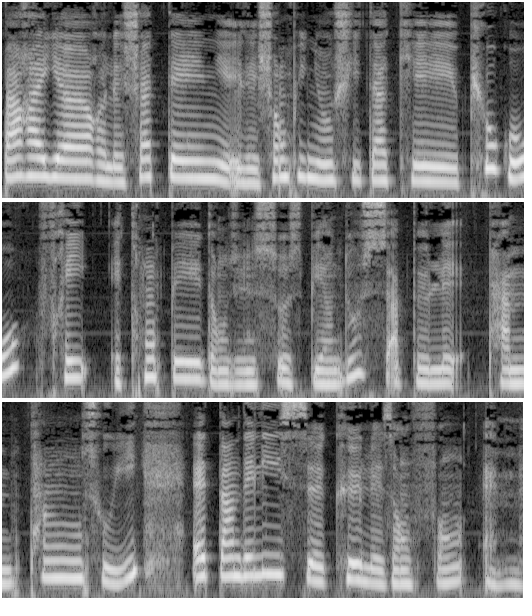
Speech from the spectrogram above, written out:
Par ailleurs, les châtaignes et les champignons shiitake pyogo, frits et trempés dans une sauce bien douce appelée pam tang sui, est un délice que les enfants aiment.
